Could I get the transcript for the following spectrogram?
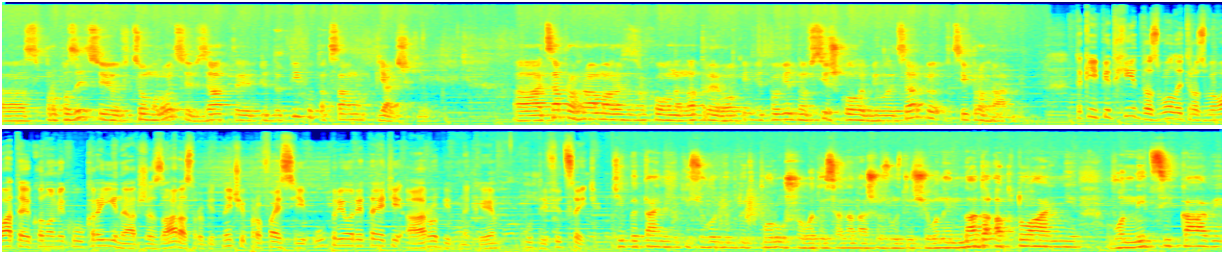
е, з пропозицією в цьому році взяти під опіку так само 5 шкіл. Е, Ця програма розрахована на 3 роки. Відповідно, всі школи Білої церкви в цій програмі. Такий підхід дозволить розвивати економіку України, адже зараз робітничі професії у пріоритеті, а робітники у дефіциті. Ті питання, які сьогодні будуть порушуватися на нашій зустрічі, вони надоактуальні, вони цікаві.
